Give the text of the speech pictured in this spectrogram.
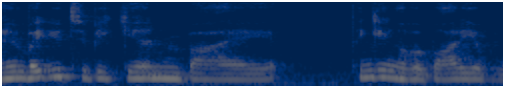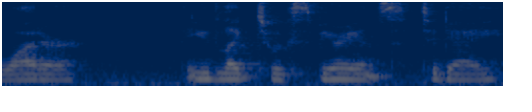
I invite you to begin by thinking of a body of water that you'd like to experience today,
